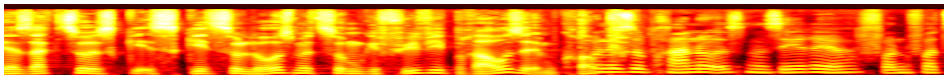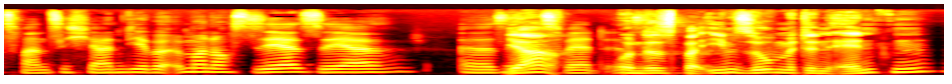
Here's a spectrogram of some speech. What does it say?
der sagt so, es geht, so los mit so einem Gefühl wie Brause im Kopf. Tony Soprano ist eine Serie von vor 20 Jahren, die aber immer noch sehr, sehr äh, ja, sehenswert ist. und das ist bei ihm so mit den Enten,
